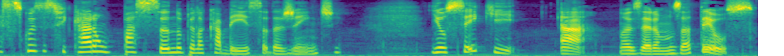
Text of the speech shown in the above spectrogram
Essas coisas ficaram passando pela cabeça da gente. E eu sei que, ah, nós éramos ateus.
